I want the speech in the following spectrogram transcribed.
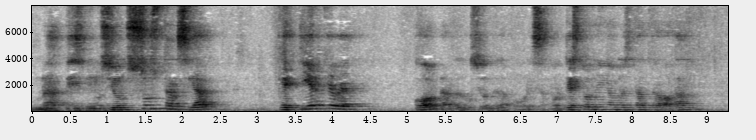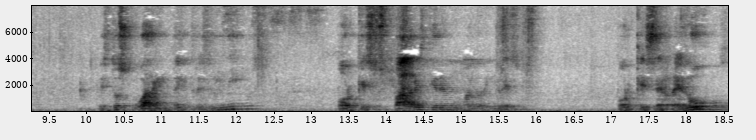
Una disminución sustancial que tiene que ver con la reducción de la pobreza. porque estos niños no están trabajando? Estos 43 mil niños, porque sus padres tienen un mayor ingreso, porque se redujo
